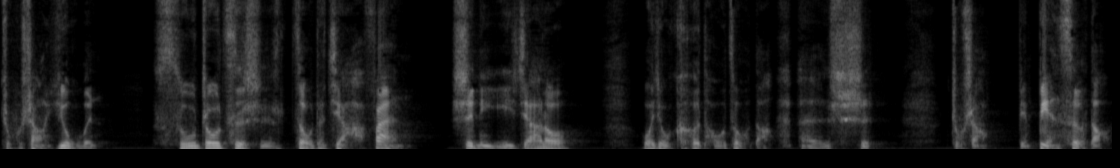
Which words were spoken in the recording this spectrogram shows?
主上又问。苏州刺史奏的假犯，是你一家喽？我就磕头奏道：“呃，是。”主上便变色道：“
